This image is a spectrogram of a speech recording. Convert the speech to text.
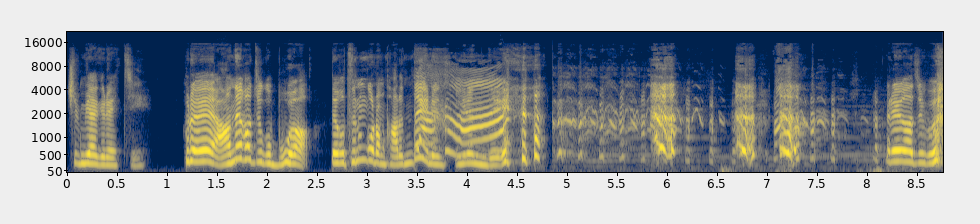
준비하기로 했지. 그래 안 해가지고 뭐야? 내가 들은 거랑 다른데 이랬, 이랬는데. 그래가지고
